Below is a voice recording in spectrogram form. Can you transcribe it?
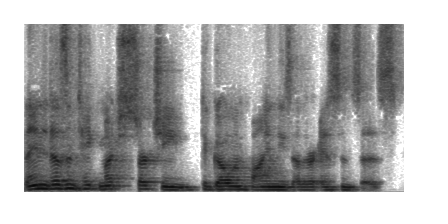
And it doesn't take much searching to go and find these other instances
